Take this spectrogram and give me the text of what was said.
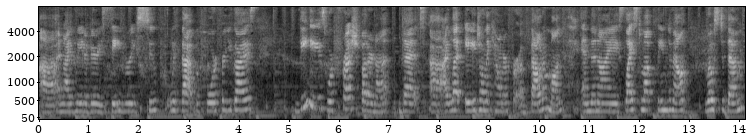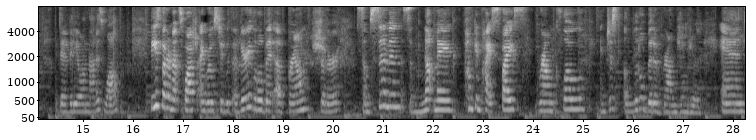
uh, and I've made a very savory soup with that before for you guys. These were fresh butternut that uh, I let age on the counter for about a month, and then I sliced them up, cleaned them out, roasted them. I did a video on that as well. These butternut squash I roasted with a very little bit of brown sugar, some cinnamon, some nutmeg, pumpkin pie spice, ground clove, and just a little bit of ground ginger. And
